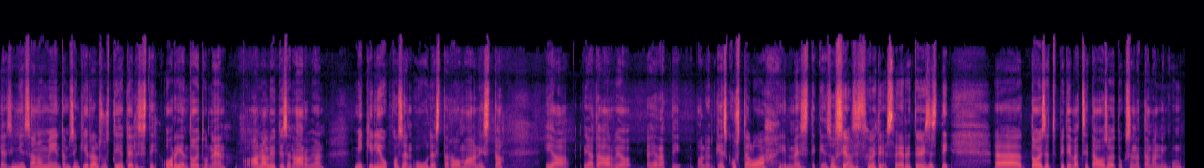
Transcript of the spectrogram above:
Helsingin Sanomiin tämmöisen kirjallisuustieteellisesti orientoituneen analyyttisen arvion Miki Liukkosen uudesta romaanista. Ja, ja tämä arvio herätti paljon keskustelua, ilmeisestikin sosiaalisessa mediassa erityisesti. Toiset pitivät sitä osoituksena tämän niin kuin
